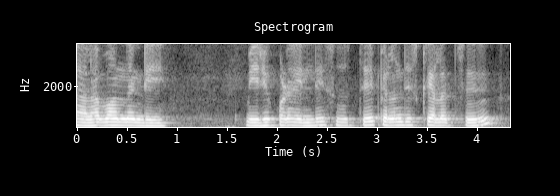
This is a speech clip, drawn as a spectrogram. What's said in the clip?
చాలా బాగుందండి. మీరు కూడా వెళ్ళి చూస్తే పిల్లల్ని తీసుకువెళ్ళచ్చు.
